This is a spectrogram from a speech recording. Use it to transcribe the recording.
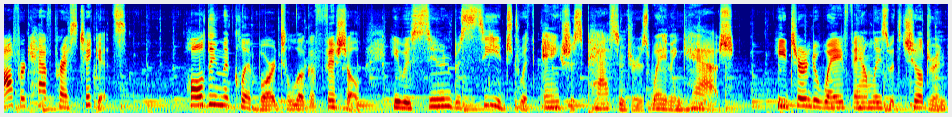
offered half price tickets. Holding the clipboard to look official, he was soon besieged with anxious passengers waving cash. He turned away families with children,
